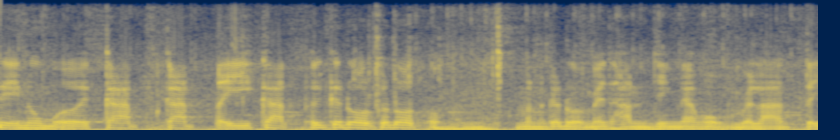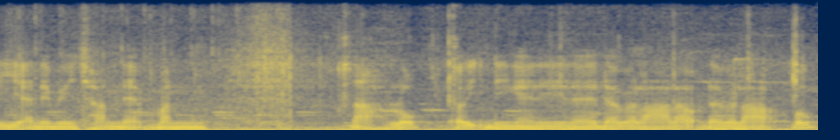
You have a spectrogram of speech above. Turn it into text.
สิหนุ่มเอ้ยกัดกัดตีกัดเอ้ยกระโดดกระโดดมันกระโดดไม่ทันจริงนะผมเวลาตีแอนิเมชันเนี่ยมันอะหลบเอ้ยนี่ไงนี่ไงได้เวลาแล้วได้เวลาปุ๊บ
